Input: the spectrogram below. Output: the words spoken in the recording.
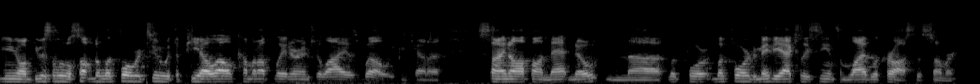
you know give us a little something to look forward to with the PLL coming up later in July as well. We can kind of sign off on that note and uh, look for look forward to maybe actually seeing some live lacrosse this summer.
